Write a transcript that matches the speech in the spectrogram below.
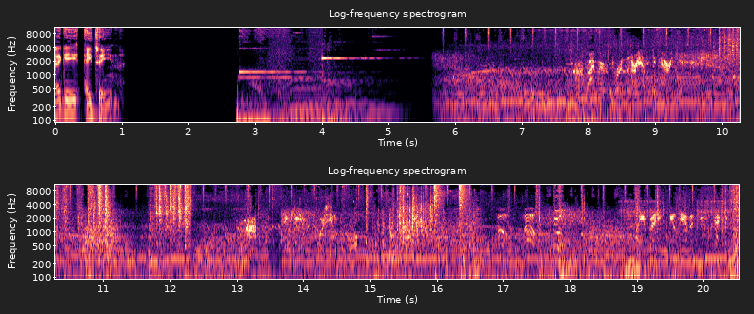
Peggy 18. Primary perimeter heavily barricaded. They're reinforcing the wall. Move, move! Be ready, we only have a few seconds.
